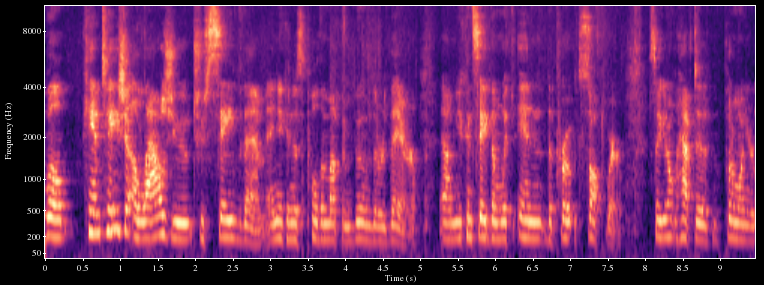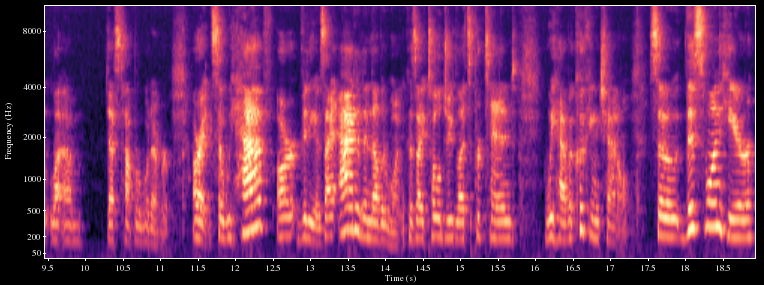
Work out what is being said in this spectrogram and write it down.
Well, Camtasia allows you to save them and you can just pull them up and boom, they're there. Um, you can save them within the pro software. So you don't have to put them on your um, desktop or whatever. All right, so we have our videos. I added another one because I told you let's pretend we have a cooking channel. So this one here,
